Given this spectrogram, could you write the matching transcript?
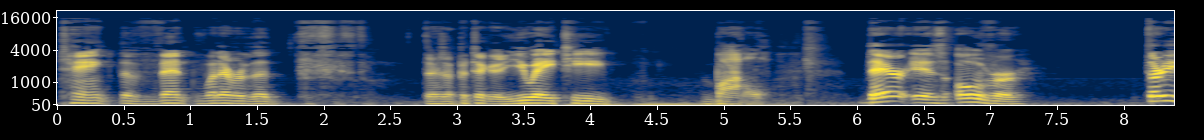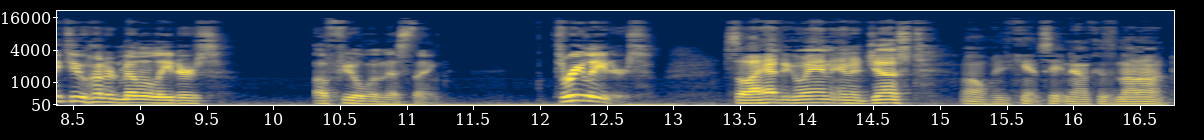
tank, the vent, whatever the, there's a particular UAT bottle, there is over 3,200 milliliters of fuel in this thing. Three liters. So I had to go in and adjust. Oh, you can't see it now because it's not on.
